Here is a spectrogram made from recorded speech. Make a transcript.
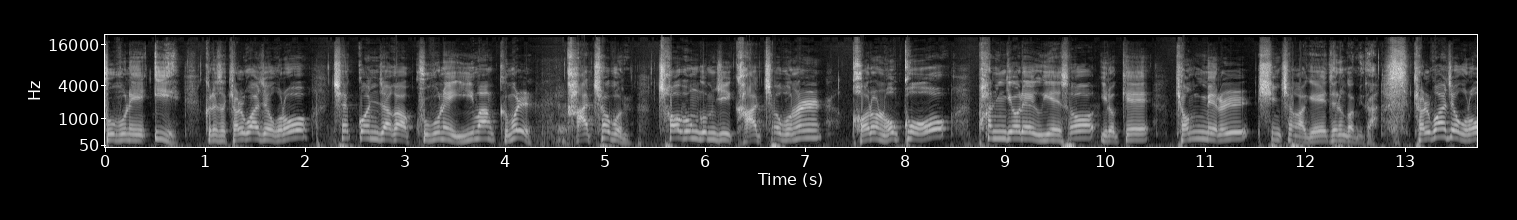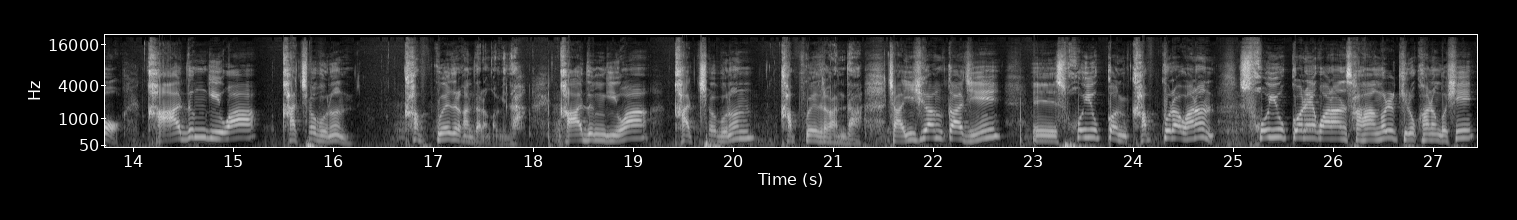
9분의 2. 그래서 결과적으로 채권자가 9분의 2만큼을 가처분, 처분금지 가처분을 걸어놓고 판결에 의해서 이렇게 경매를 신청하게 되는 겁니다. 결과적으로 가등기와 가처분은 갑구에 들어간다는 겁니다. 가등기와 가처분은 갑구에 들어간다. 자, 이 시간까지 소유권 갑구라고 하는 소유권에 관한 사항을 기록하는 것이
